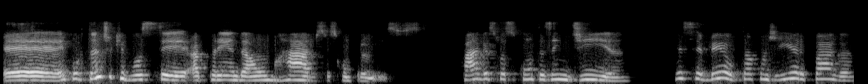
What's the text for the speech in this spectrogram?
É importante que você aprenda a honrar os seus compromissos. Pague as suas contas em dia. Recebeu? Tá com dinheiro? Paga.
